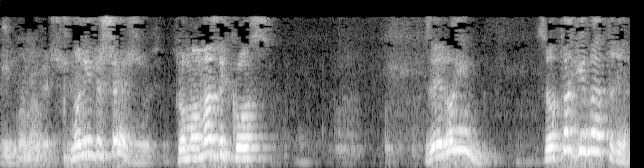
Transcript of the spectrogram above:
86. 86. כלומר, מה זה כוס? זה אלוהים. זה אותה גמטריה.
